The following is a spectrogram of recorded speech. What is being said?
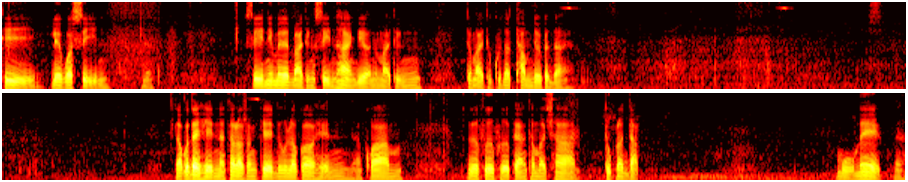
ที่เรียกว่าศีลนะ ศีลนี่ไม่ได้หมายถึงศีลห้าอย่างเดียวนะหมายถึงจะหมายถึงคุณธรรมด้วยก็ได้เราก็ได้เห็นนะถ้าเราสังเกตดูเราก็เห็นความเอื้อเฟื้อเผื่อแผ่ธรรมชาติ ทุกระดับ หมู่เมฆนะ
